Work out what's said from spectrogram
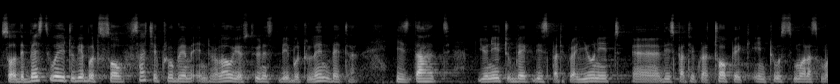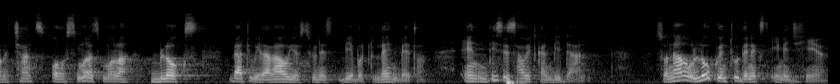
So the best way to be able to solve such a problem and to allow your students to be able to learn better is that you need to break this particular unit, uh, this particular topic into smaller, smaller chunks or smaller, smaller blocks that will allow your students to be able to learn better. And this is how it can be done. So now look into the next image here,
